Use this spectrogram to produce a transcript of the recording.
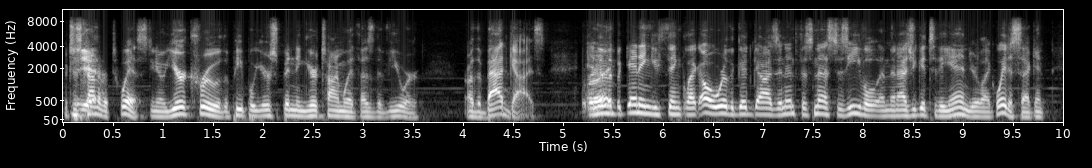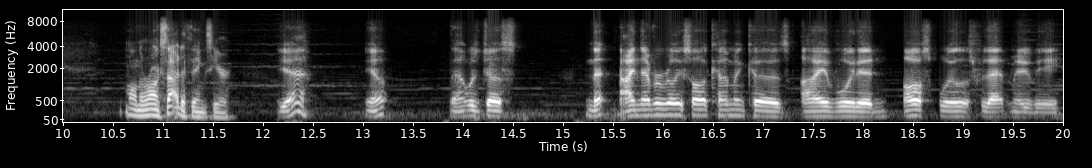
which is Yeah. kind of a twist. You know, your crew, the people you're spending your time with as the viewer, are the bad guys. And in the beginning, you think like, "Oh, we're the good guys," and Enfys Nest is evil. And then as you get to the end, you're like, "Wait a second, I'm on the wrong side of things here." Yeah, yeah. That was just. Ne- I never really saw it coming because I avoided all spoilers for that movie.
